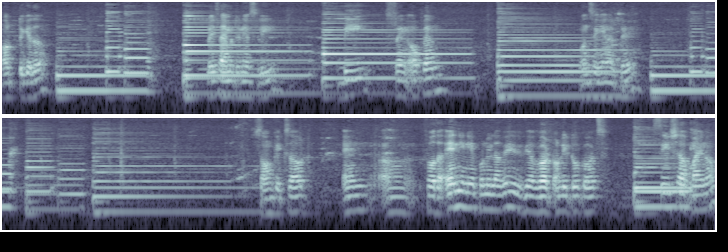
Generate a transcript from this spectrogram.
All together. Open. Once again I play. Song kicks out. And uh, for the N in Punilave, we have got only two chords C sharp minor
